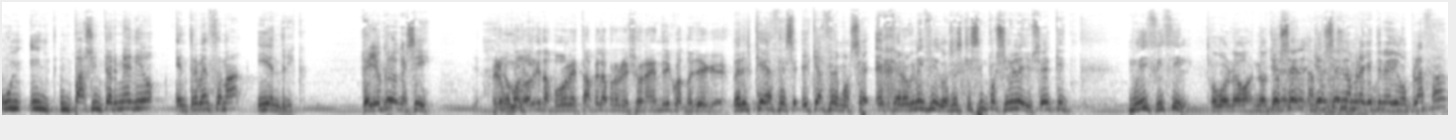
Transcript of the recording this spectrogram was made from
un, in- un paso intermedio entre Benzema y Hendrik. Que yo creo que sí. Pero un jugador que tampoco le tape la progresión a Hendrik cuando llegue. Pero es que haces, ¿qué hacemos? Eh, Jeroglíficos, es que es imposible, yo sé que muy difícil. yo, sé, tanta yo sé el nombre que tiene Diego Plaza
